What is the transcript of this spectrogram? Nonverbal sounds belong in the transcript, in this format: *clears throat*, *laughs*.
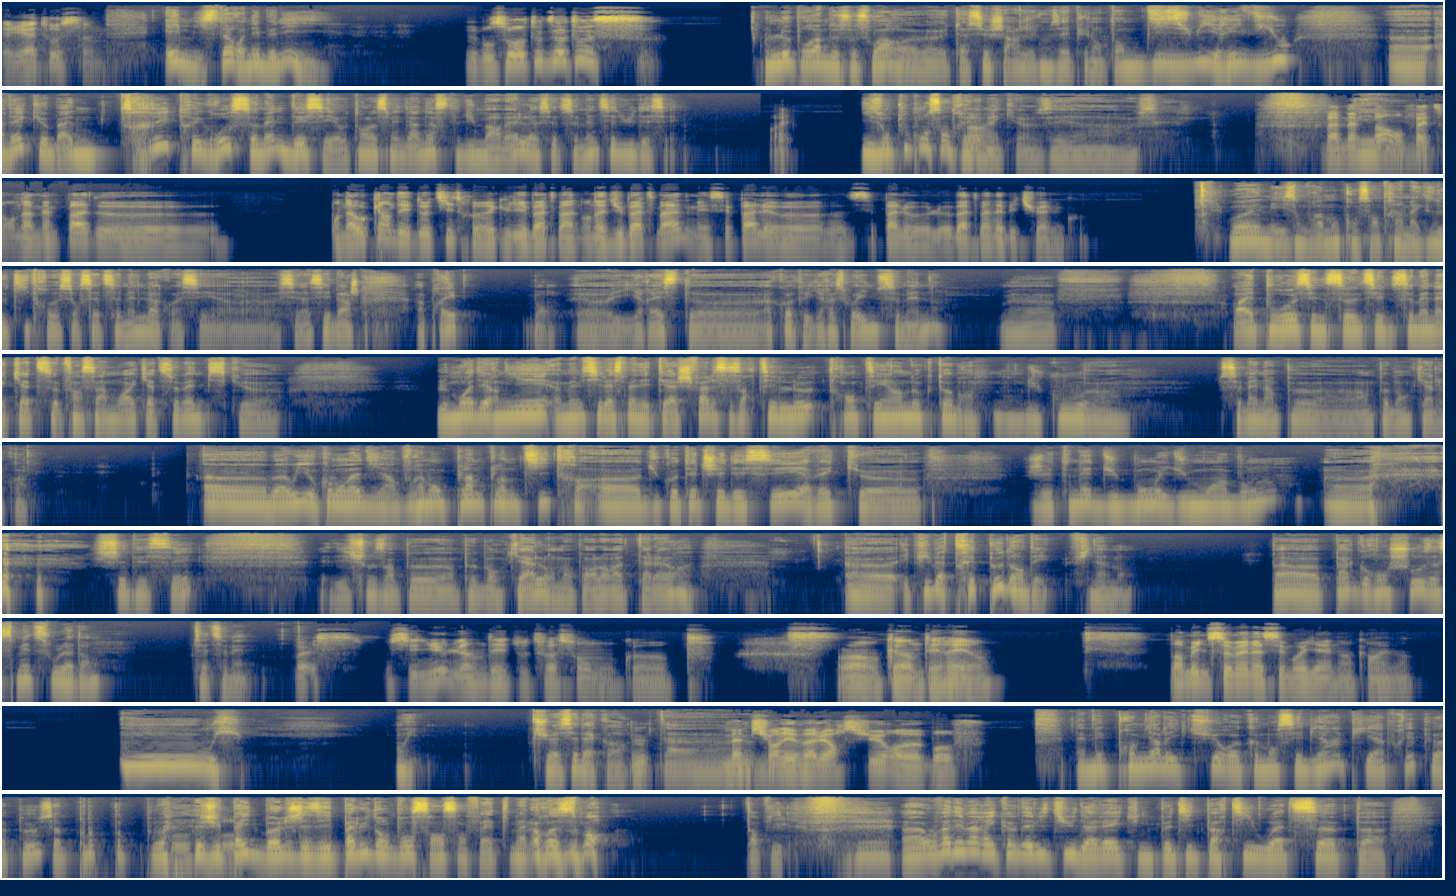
Salut à tous. et Mister René Benny. Et bonsoir à toutes et à tous. Le programme de ce soir euh, est assez chargé, comme vous avez pu l'entendre. 18 reviews euh, avec bah, une très très grosse semaine d'essai. Autant la semaine dernière c'était du Marvel, là cette semaine c'est du DC. Ouais. Ils ont tout concentré Ah les ouais. mecs. C'est, euh, Bah même Et- pas en fait, on n'a même pas de on n'a aucun des deux titres réguliers Batman. On a du Batman mais c'est pas le pas le, Batman habituel quoi. Ouais, mais ils ont vraiment concentré un max de titres sur cette semaine-là, quoi. C'est euh, assez large. Après, bon, euh, il reste euh, à quoi Il reste une semaine. Euh, ouais, pour eux c'est une c'est une semaine à quatre, enfin c'est un mois à quatre semaines puisque le mois dernier, euh, même si la semaine était à cheval, ça sortait le 31 octobre. Donc du coup, euh, semaine un peu euh, un peu bancale, quoi. Euh, bah oui, comme on a dit, hein, vraiment plein de plein de titres euh, du côté de chez DC avec, euh, j'ai été honnête, du bon et du moins bon euh, *laughs* chez DC. Il y a des choses un peu un peu bancales, on en parlera tout à l'heure. Euh, et puis bah très peu d'indés finalement. Pas pas grand chose à se mettre sous la dent cette semaine. Ouais, c'est- c'est nul l'indé de toute façon, donc euh, pff, voilà, aucun intérêt. Hein. Non mais une semaine assez moyenne hein, quand même. Mmh, oui, oui, je suis assez d'accord. Mm. T'as- Même sur les valeurs sûres, euh, bof. Bah, mes premières lectures euh, commençaient bien et puis après peu à peu ça *laughs* j'ai pas eu de bol je les ai pas lus dans le bon sens en fait malheureusement. *laughs* Tant pis. Euh, on va démarrer comme d'habitude avec une petite partie WhatsApp.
